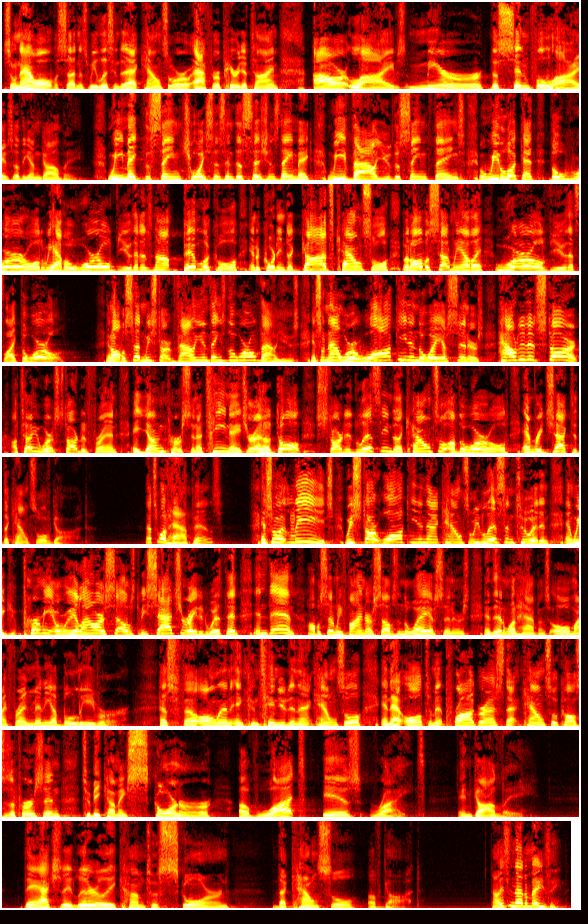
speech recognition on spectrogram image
So now, all of a sudden, as we listen to that counsel, or after a period of time, our lives mirror the sinful lives of the ungodly. We make the same choices and decisions they make. We value the same things. We look at the world. We have a worldview that is not biblical and according to God's counsel, but all of a sudden we have a worldview that's like the world. And all of a sudden, we start valuing things the world values. And so now we're walking in the way of sinners. How did it start? I'll tell you where it started, friend. A young person, a teenager, an adult started listening to the counsel of the world and rejected the counsel of God. That's what happens. And so it leads. We start walking in that counsel. We listen to it and, and we permeate, or we allow ourselves to be saturated with it. And then all of a sudden we find ourselves in the way of sinners. And then what happens? Oh, my friend, many a believer has fallen and continued in that counsel, and that ultimate progress, that counsel causes a person to become a scorner of what is right and godly. They actually literally come to scorn the counsel of God. Now, isn't that amazing?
